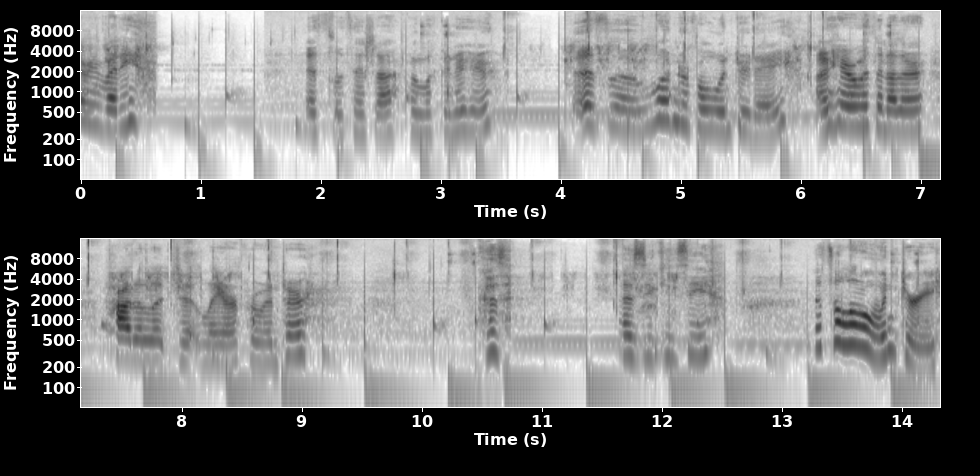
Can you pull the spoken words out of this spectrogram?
everybody. It's Letitia from Look Under Here. It's a wonderful winter day. I'm here with another how to legit layer for winter. Cause as you can see, it's a little wintry.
